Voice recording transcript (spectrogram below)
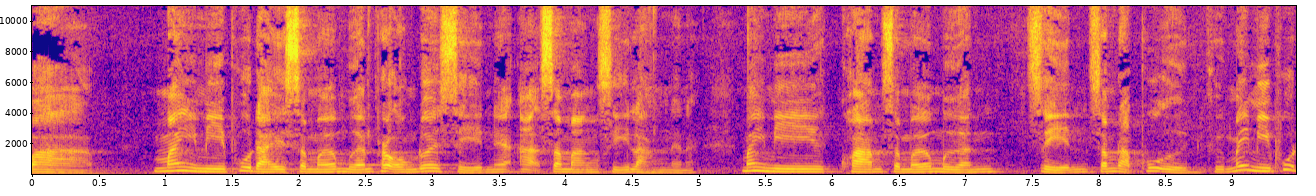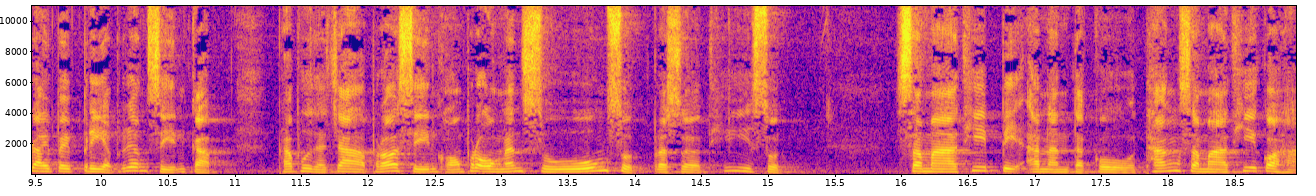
ว่าไม่มีผู้ใดเสมอเหมือนพระองค์ด้วยศีลเนี่ยอะสมังสีหลังเนี่ยนะไม่มีความเสมอเหมือนศีลสำหรับผู้อื่น คือไม่มีผู้ใดไปเปรียบเรื่องศีลกับพระพุทธเจ้า เพราะศีลของพระองค์นั้นสูงสุดประเสริฐที่สุด สมาธิปิอนันตโก ทั้งสมาธิก็หา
